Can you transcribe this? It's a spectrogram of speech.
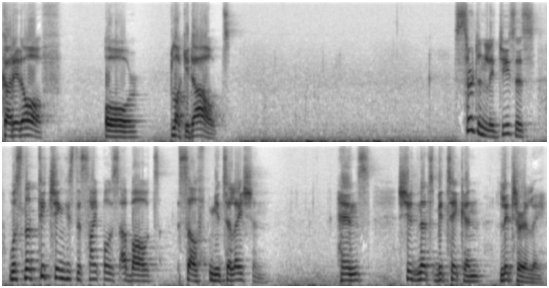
cut it off or pluck it out. Certainly, Jesus was not teaching his disciples about self mutilation, hence, should not be taken literally.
